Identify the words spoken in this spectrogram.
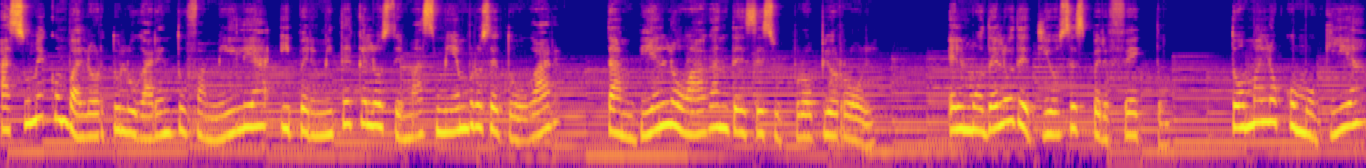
asume con valor tu lugar en tu familia y permite que los demás miembros de tu hogar también lo hagan desde su propio rol. El modelo de Dios es perfecto. Tómalo como guía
